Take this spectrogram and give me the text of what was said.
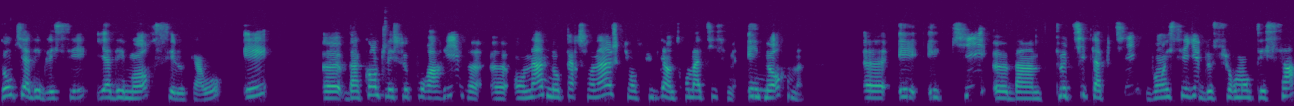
Donc il y a des blessés, il y a des morts, c'est le chaos. Et euh, ben, quand les secours arrivent, euh, on a nos personnages qui ont subi un traumatisme énorme euh, et, qui, euh, ben, petit à petit, vont essayer de surmonter ça,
